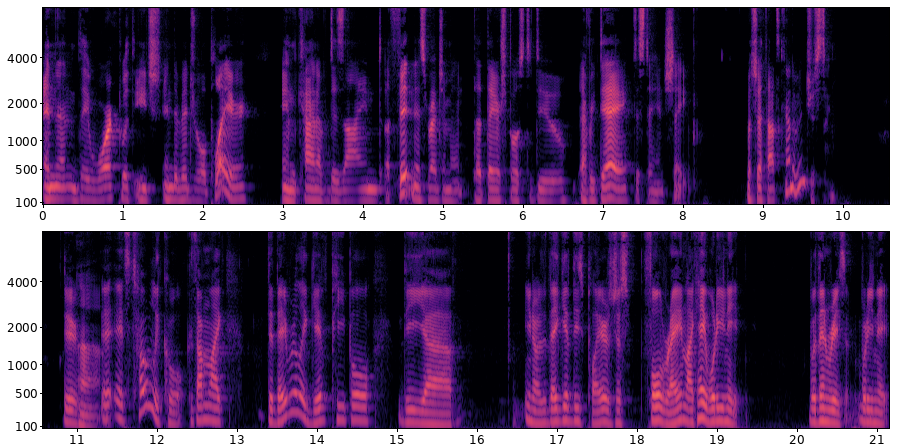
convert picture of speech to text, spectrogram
and then they worked with each individual player and kind of designed a fitness regimen that they are supposed to do every day to stay in shape, which I thought's kind of interesting. dude Uh, it's totally cool because i'm like did they really give people the uh you know did they give these players just full reign like hey what do you need within reason what do you need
